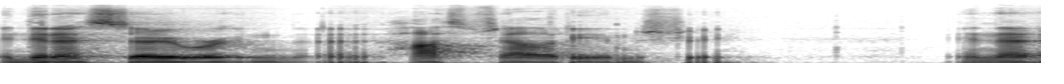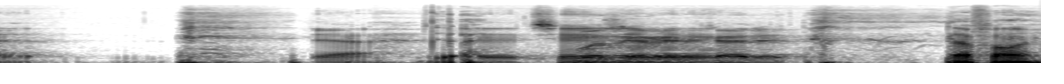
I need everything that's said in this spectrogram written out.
and then I started working in the hospitality industry, and that, yeah, Yeah. it changed wasn't gonna everything. cut it. Definitely.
